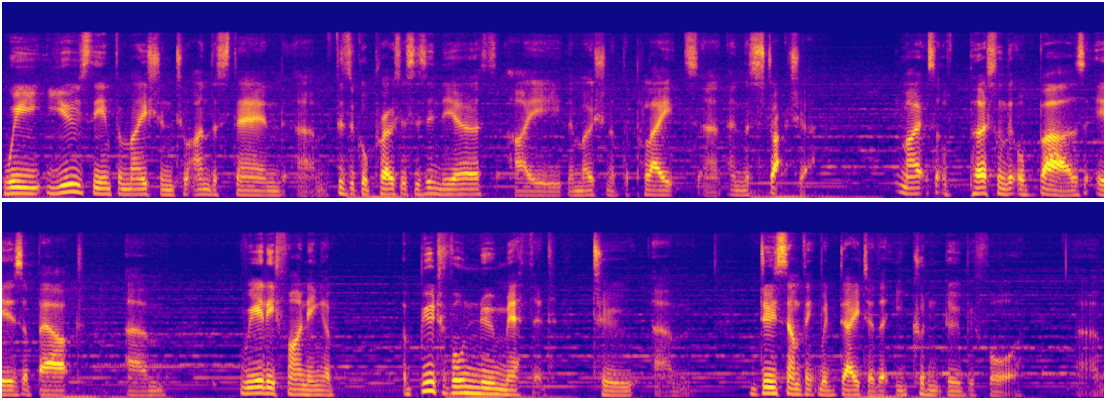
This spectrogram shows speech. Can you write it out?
We use the information to understand um, physical processes in the Earth, i.e. the motion of the plates and, and the structure my sort of personal little buzz is about um, really finding a, a, beautiful new method to um, do something with data that you couldn't do before. Um,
